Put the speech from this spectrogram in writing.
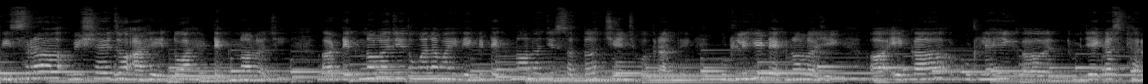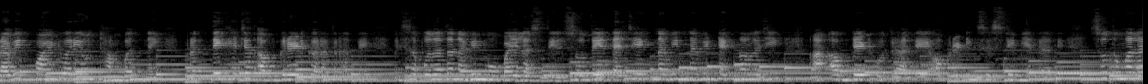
तिसरा विषय जो आहे तो आहे टेक्नॉलॉजी टेक्नॉलॉजी तुम्हाला माहिती आहे की टेक्नॉलॉजी सतत चेंज होत राहते. कुठलीही टेक्नॉलॉजी एका कुठल्याही म्हणजे एका ठराविक पॉईंटवर येऊन थांबत नाही. प्रत्येक ह्याच्यात अपग्रेड करत राहते. म्हणजे सपोज आता नवीन मोबाईल असतील सो ते त्याची एक नवीन नवीन टेक्नॉलॉजी अपडेट होत राहते. ऑपरेटिंग सिस्टीम येत राहते. सो तुम्हाला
